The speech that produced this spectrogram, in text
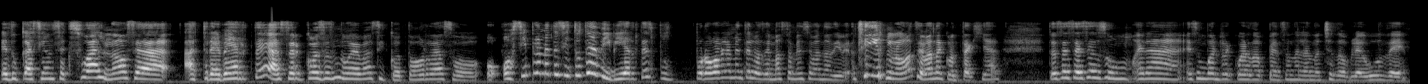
educación sexual, ¿no? O sea, atreverte a hacer cosas nuevas y cotorras o, o, simplemente si tú te diviertes, pues probablemente los demás también se van a divertir, ¿no? Se van a contagiar. Entonces ese es un, era, es un buen recuerdo pensando en la noche W de,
